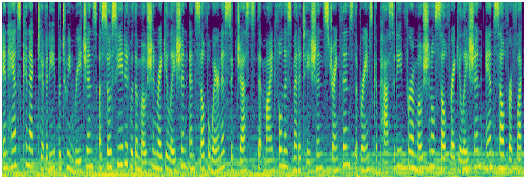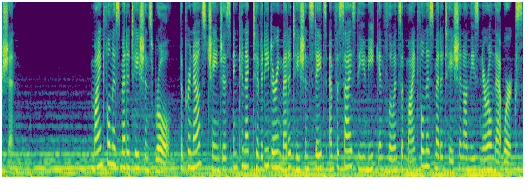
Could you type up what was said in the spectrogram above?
Enhanced connectivity between regions associated with emotion regulation and self-awareness suggests that mindfulness meditation strengthens the brain's capacity for emotional self-regulation and self-reflection. Mindfulness meditation's role. The pronounced changes in connectivity during meditation states emphasize the unique influence of mindfulness meditation on these neural networks,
